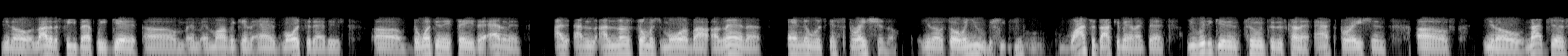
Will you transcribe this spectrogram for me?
you know, a lot of the feedback we get, um, and, and Marvin can add more to that is uh, the one thing they say is that Adeline, I, I I learned so much more about Atlanta, and it was inspirational. You know, so when you watch a documentary like that, you really get in tune to this kind of aspiration of, you know, not just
